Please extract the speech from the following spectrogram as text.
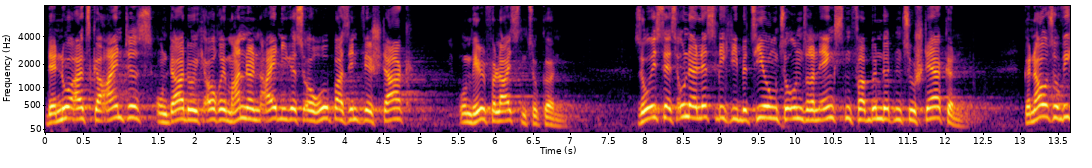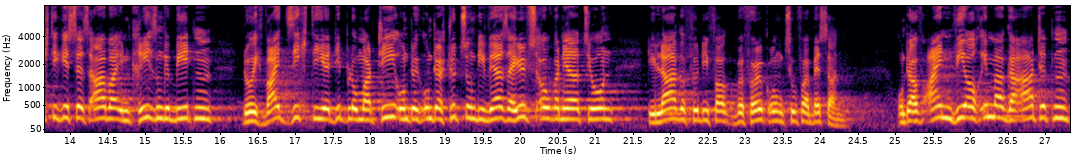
Denn nur als geeintes und dadurch auch im Handeln einiges Europa sind wir stark, um Hilfe leisten zu können. So ist es unerlässlich, die Beziehungen zu unseren engsten Verbündeten zu stärken. Genauso wichtig ist es aber, in Krisengebieten durch weitsichtige Diplomatie und durch Unterstützung diverser Hilfsorganisationen die Lage für die Bevölkerung zu verbessern und auf einen wie auch immer gearteten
